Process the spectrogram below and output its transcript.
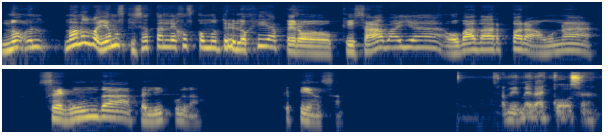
No, no nos vayamos quizá tan lejos como trilogía, pero quizá vaya o va a dar para una segunda película. ¿Qué piensan? A mí me da cosa.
